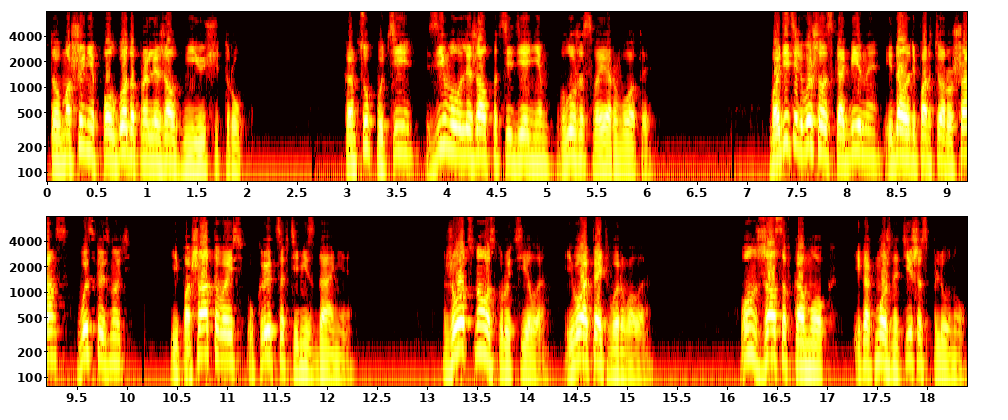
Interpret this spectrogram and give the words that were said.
что в машине полгода пролежал гниющий труп. К концу пути Зимвол лежал под сиденьем в луже своей рвоты. Водитель вышел из кабины и дал репортеру шанс выскользнуть и, пошатываясь, укрыться в тени здания. Живот снова скрутило, его опять вырвало. Он сжался в комок и как можно тише сплюнул.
